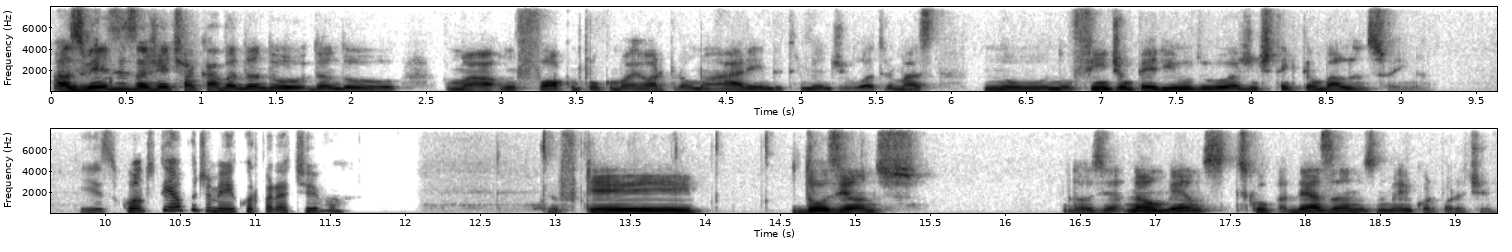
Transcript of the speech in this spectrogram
Às vezes a gente acaba dando, dando uma, um foco um pouco maior para uma área em detrimento de outra, mas no, no fim de um período a gente tem que ter um balanço aí, né? Isso. Quanto tempo de meio corporativo? Eu fiquei 12 anos. 12 anos. Não, menos, desculpa, 10 anos no meio corporativo.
